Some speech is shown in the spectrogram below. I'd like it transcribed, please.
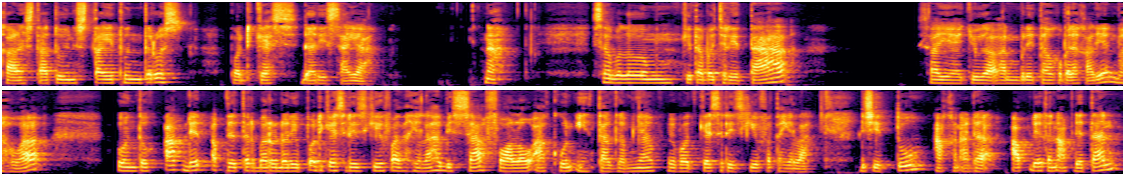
kalian stay tune, stay tune terus podcast dari saya. Nah, Sebelum kita bercerita, saya juga akan beritahu kepada kalian bahwa untuk update-update terbaru dari podcast Rizky Fatahillah bisa follow akun Instagramnya podcast Rizky Fatahillah. Di situ akan ada updatean-updatean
